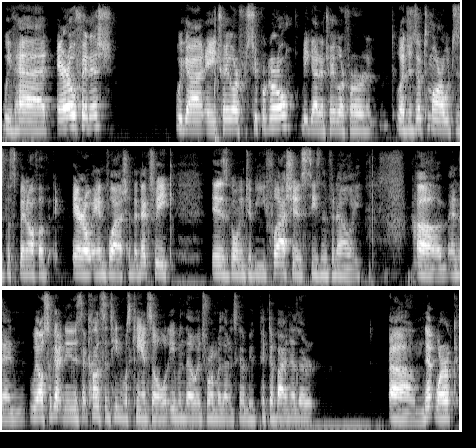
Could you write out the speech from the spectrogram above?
we've had Arrow finish. We got a trailer for Supergirl. We got a trailer for Legends of Tomorrow, which is the spinoff of Arrow and Flash. And the next week is going to be Flash's season finale. Um, and then we also got news that Constantine was canceled, even though it's rumored that it's going to be picked up by another um, network,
